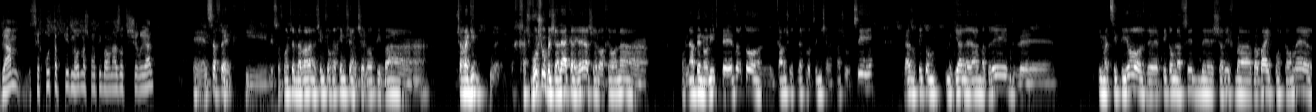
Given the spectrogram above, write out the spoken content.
גם שיחקו תפקיד מאוד משמעותי בעונה הזאת של ריאל? אה, אין ספק, כי בסופו של דבר אנשים שוכחים שאנשלוטי בא, אפשר להגיד, חשבו שהוא בשלהי הקריירה שלו אחרי עונה עונה בינונית באברטון, עם כמה שהוא הצליח להוציא משם את מה שהוא הוציא, ואז הוא פתאום מגיע לריאל מדריד, ועם הציפיות, ופתאום להפסיד לשריף בבית, כמו שאתה אומר,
